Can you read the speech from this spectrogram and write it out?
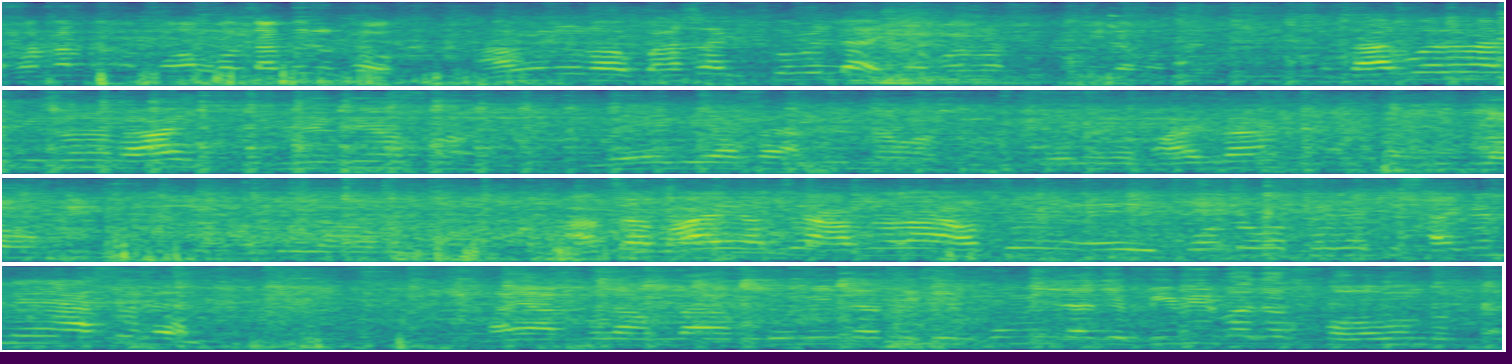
আমার নাম মোহাম্মদ আমিনুল হক। আমিনুল হক বাসা কুমিল্লায়? আমার বাসা কুমিল্লা তারপরে ভাই পিছনে ভাই? মেহেদি হাসান। মেহেদি হাসান। ভাই না? আব্দুল্লাহ আব্দুল্লাহ আচ্ছা ভাই আচ্ছা আপনারা হচ্ছে এই পঞ্চগড় থেকে কি সাইকেল নিয়ে আসতেছেন ভাই আসলে আমরা কুমিল্লা থেকে কুমিল্লা যে বিবির বাজার স্থলবন্দরটা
